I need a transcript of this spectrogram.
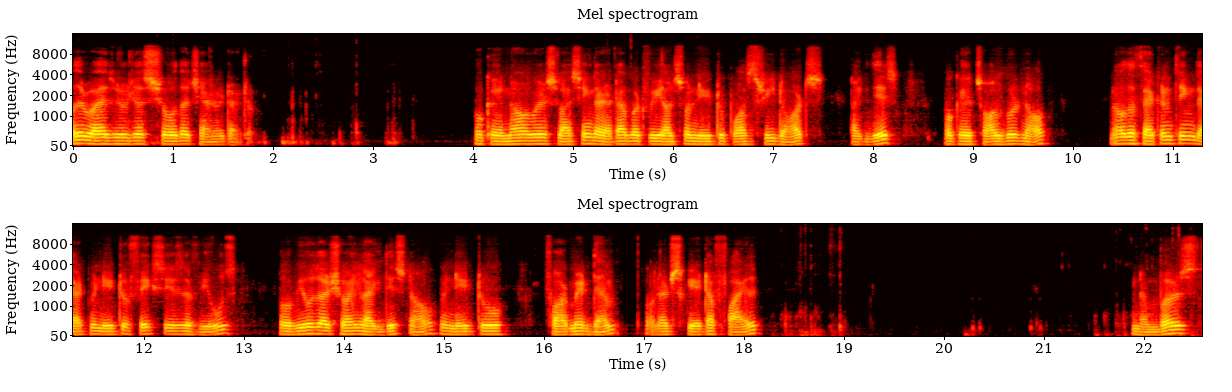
otherwise we'll just show the channel title okay now we're slicing the data but we also need to pause three dots like this. Okay it's all good now. Now the second thing that we need to fix is the views. So views are showing like this now. We need to format them. So let's create a file. Numbers.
